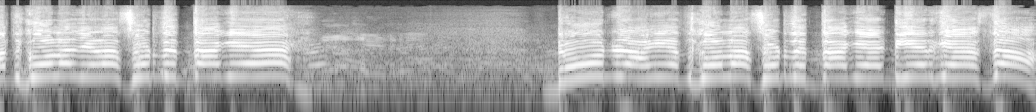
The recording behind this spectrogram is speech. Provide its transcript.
ਹੱਥਗੋਲਾ ਜਿਹੜਾ ਸੁੱਟ ਦਿੱਤਾ ਗਿਆ। ਹੈ। ਡਰੋਨ ਰਾਹੀਂ ਹੱਥਗੋਲਾ ਸੁੱਟ ਦਿੱਤਾ ਗਿਆ ਟੀਅਰ ਗੈਸ ਦਾ।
